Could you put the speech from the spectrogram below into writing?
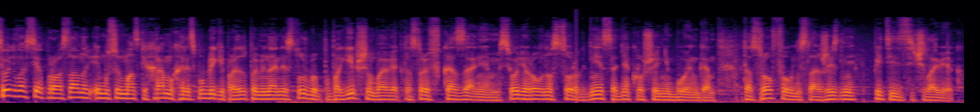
Сегодня во всех православных и мусульманских храмах республики пройдут поминальные службы по погибшим в авиакатастрофе в Казани. Сегодня ровно 40 дней со дня крушения Боинга. Катастрофа унесла жизни 50 человек.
